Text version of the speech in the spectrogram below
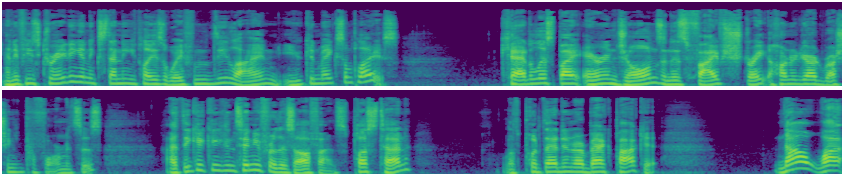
And if he's creating and extending plays away from the D line, you can make some plays catalyst by Aaron Jones and his five straight 100 yard rushing performances. I think it can continue for this offense. Plus 10, let's put that in our back pocket. Now, why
